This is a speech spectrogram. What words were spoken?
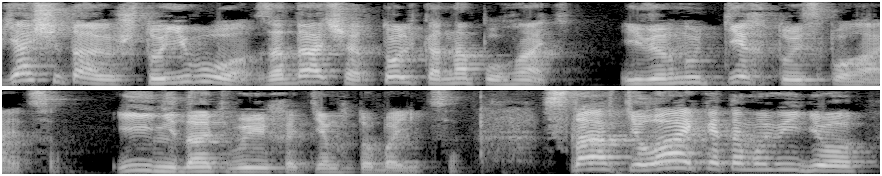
Я считаю, что его задача только напугать и вернуть тех, кто испугается. И не дать выехать тем, кто боится. Ставьте лайк этому видео,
